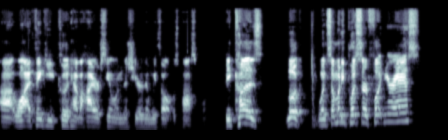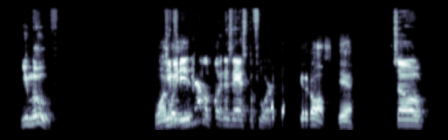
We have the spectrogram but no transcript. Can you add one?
uh, well, I think he could have a higher ceiling this year than we thought was possible. Because look, when somebody puts their foot in your ass, you move. One Jimmy didn't you- have a foot in his ass before. Get it off. Yeah. So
